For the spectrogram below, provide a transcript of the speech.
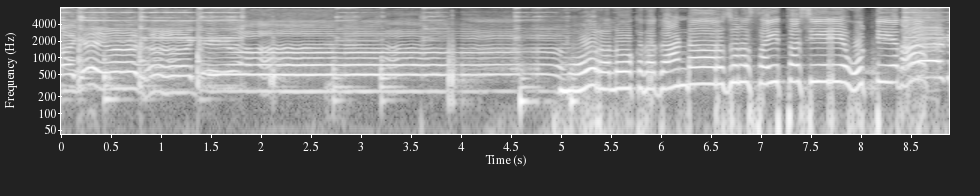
ಆಗ. ಮೂರ ಲೋಕದ ಗಂಡ ಅರ್ಜುನ ಸಹಿತ ಸೀರೆ ಹುಟ್ಟಿದ ಆಗ.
